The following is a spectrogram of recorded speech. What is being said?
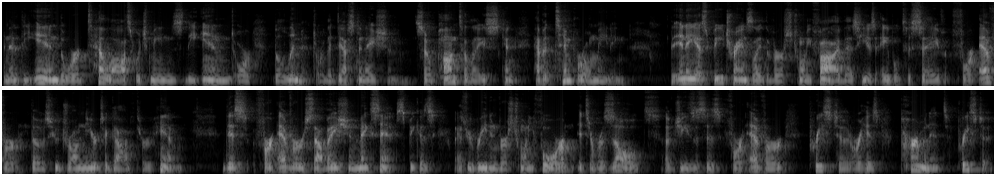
and then at the end, the word telos, which means the end or the limit or the destination. So panteles can have a temporal meaning. The NASB translate the verse 25 as he is able to save forever those who draw near to God through him. This forever salvation makes sense because as we read in verse 24, it's a result of Jesus' forever priesthood or his permanent priesthood.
